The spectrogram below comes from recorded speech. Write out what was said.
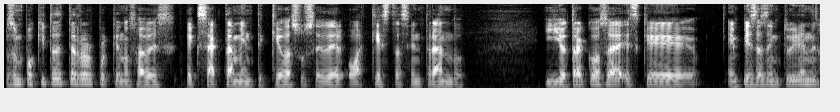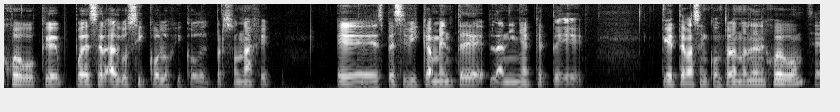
pues un poquito de terror porque no sabes exactamente qué va a suceder o a qué estás entrando. Y otra cosa es que empiezas a intuir en el juego que puede ser algo psicológico del personaje. Eh, específicamente la niña que te, que te vas encontrando en el juego, Sí.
